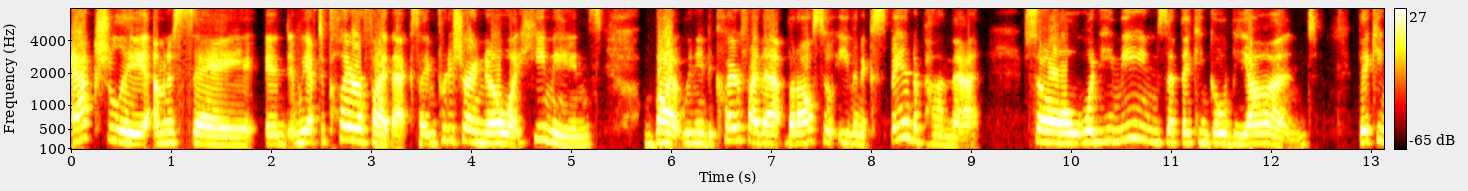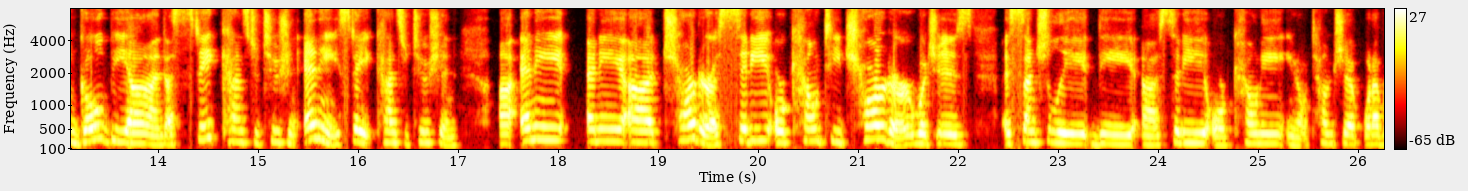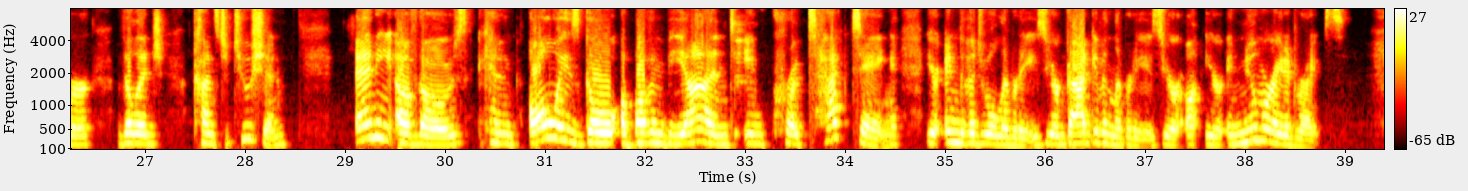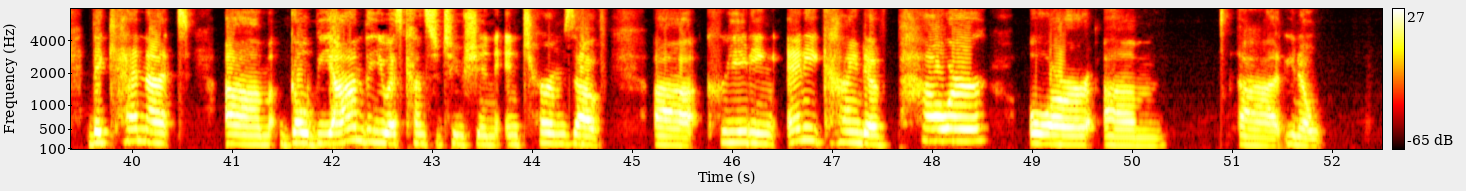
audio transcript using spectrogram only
actually, I'm going to say, and we have to clarify that because I'm pretty sure I know what he means, but we need to clarify that, but also even expand upon that. So when he means that they can go beyond, they can go beyond a state constitution, any state constitution, uh, any any uh, charter, a city or county charter, which is essentially the uh, city or county, you know, township, whatever, village constitution any of those can always go above and beyond in protecting your individual liberties, your God-given liberties, your uh, your enumerated rights. They cannot um, go beyond the U.S. Constitution in terms of uh, creating any kind of power or um, uh, you know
